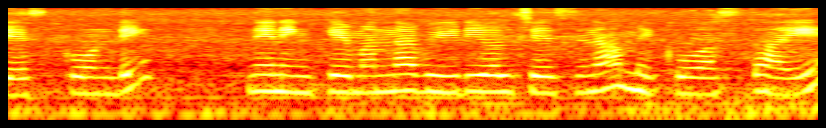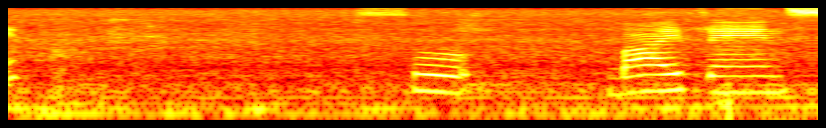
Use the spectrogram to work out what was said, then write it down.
చేసుకోండి. నేను ఇంకేమన్నా వీడియోలు చేసినా మీకు వస్తాయి. So bye friends.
